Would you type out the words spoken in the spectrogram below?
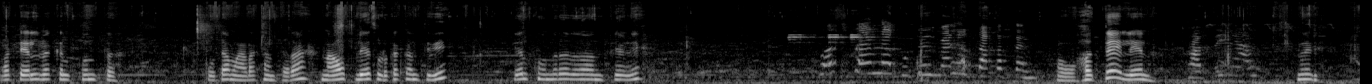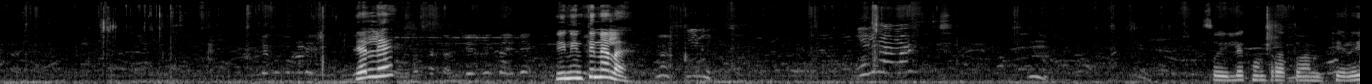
ಒಟ್ಟು ಎಲ್ಲಿ ಬೇಕಲ್ಲಿ ಕುಂತು ಊಟ ಮಾಡಕ್ಕಂತಾರ ನಾವು ಪ್ಲೇಸ್ ಹುಡ್ಕಂತೀವಿ ಎಲ್ಲಿ ಕುಂದ್ರದು ಅಂಥೇಳಿ ಓ, ಹತ್ತೇ ಇಲ್ಲೇನು ನೋಡಿ. ಎಲ್ಲಿ? ಈಗ ನಿಂತಿನಲ್ಲ? ಸೊ ಇಲ್ಲೇ ಕುಂತ್ರಾತು ಅಂತೇಳಿ,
